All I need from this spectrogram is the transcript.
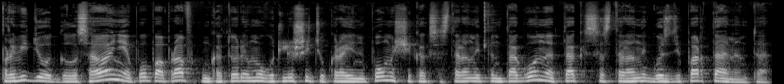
проведет голосование по поправкам, которые могут лишить Украины помощи как со стороны Пентагона, так и со стороны Госдепартамента.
